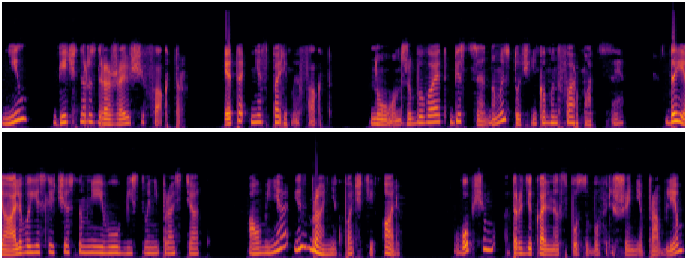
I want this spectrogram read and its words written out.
Нил вечно раздражающий фактор. Это неоспоримый факт. Но он же бывает бесценным источником информации. Да и Альва, если честно, мне его убийство не простят. А у меня избранник почти Альф. В общем, от радикальных способов решения проблем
